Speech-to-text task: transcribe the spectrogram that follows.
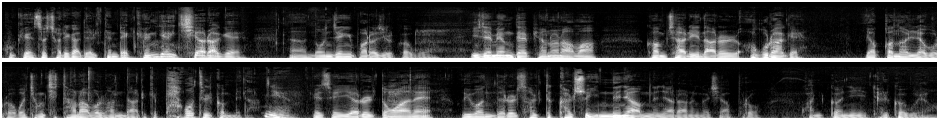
국회에서 처리가 될 텐데 굉장히 치열하게 어, 논쟁이 벌어질 거고요. 이재명 대표는 아마 검찰이 나를 억울하게 여권하려고 그러고 정치 탄압을 한다 이렇게 파고들 겁니다. 예. 그래서 이 열흘 동안에 의원들을 설득할 수 있느냐 없느냐라는 것이 앞으로 관건이 될 거고요.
